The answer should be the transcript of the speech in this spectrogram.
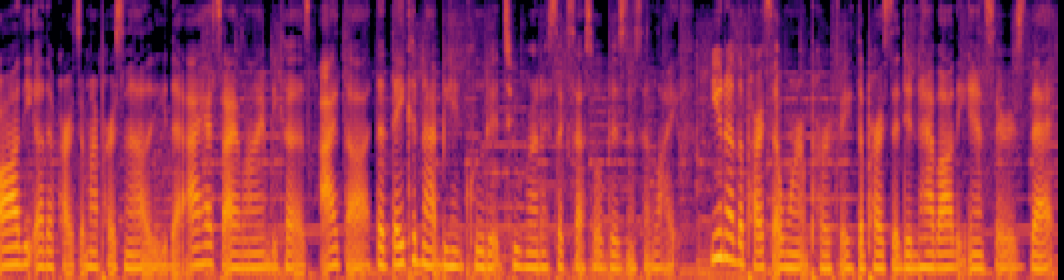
all the other parts of my personality that I had sidelined because I thought that they could not be included to run a successful business in life. You know, the parts that weren't perfect, the parts that didn't have all the answers, that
